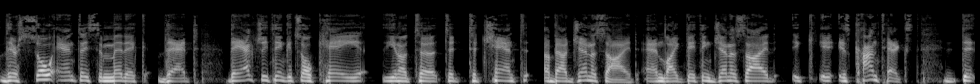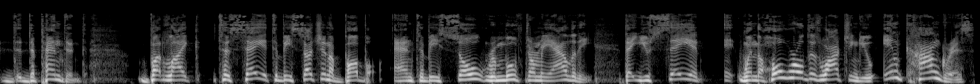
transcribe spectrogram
they're so anti-Semitic that they actually think it's okay, you know, to to to chant about genocide, and like they think genocide is context dependent. But like to say it to be such in a bubble and to be so removed from reality that you say it when the whole world is watching you in Congress,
